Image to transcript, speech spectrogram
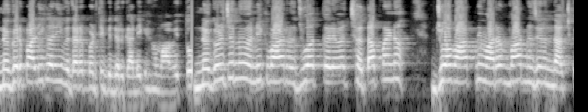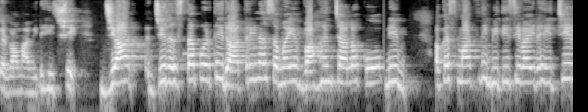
નગરપાલિકાની વધારે પડતી બેદરકારી કહેવામાં આવે તો નગરજનોએ અનેકવાર રજૂઆત કર્યા છતાં પણ જો આ વાતને વારંવાર નજરઅંદાજ કરવામાં આવી રહી છે. જ્યાં જે રસ્તા પરથી રાત્રિના સમયે વાહન ચાલકોને અકસ્માતની ભીતિ સેવાઈ રહી છે.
